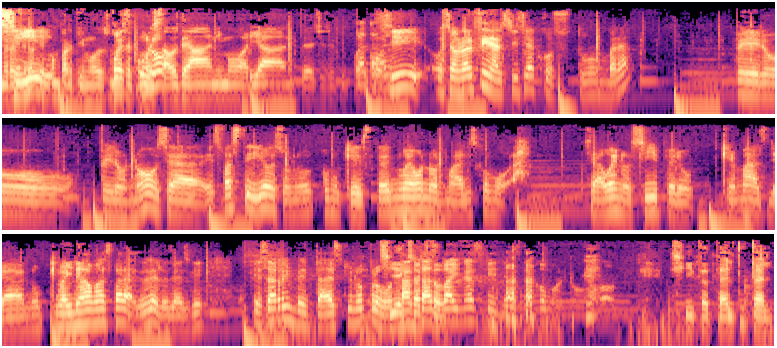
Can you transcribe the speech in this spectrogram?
Me refiero a que compartimos, Pues no sé, como uno- estados de ánimo, variantes ese tipo de cosas. Sí, o sea, uno al final sí se acostumbra, pero, pero no, o sea, es fastidioso, ¿no? Como que este nuevo normal es como, ah, o sea, bueno, sí, pero ¿qué más? Ya no, no hay nada más para hacer, o sea, es que esa reinventada es que uno probó Sí, tantas vainas que ya está como, no. Sí, total, total.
